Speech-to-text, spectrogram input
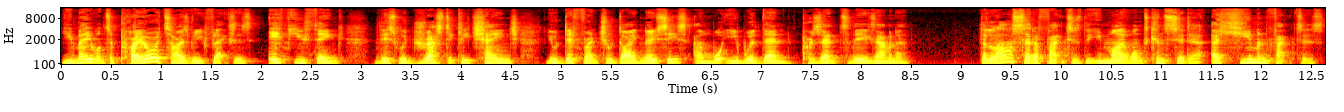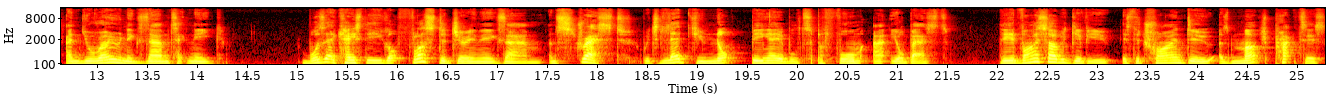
you may want to prioritize reflexes if you think this would drastically change your differential diagnoses and what you would then present to the examiner. The last set of factors that you might want to consider are human factors and your own exam technique. Was it a case that you got flustered during the exam and stressed, which led to you not being able to perform at your best? The advice I would give you is to try and do as much practice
